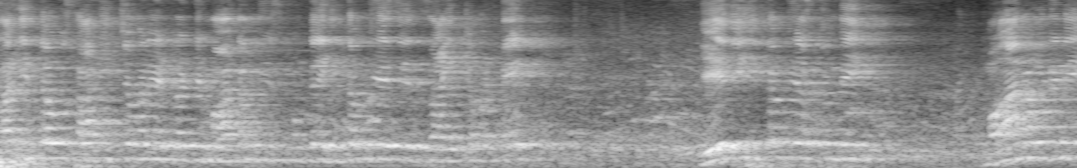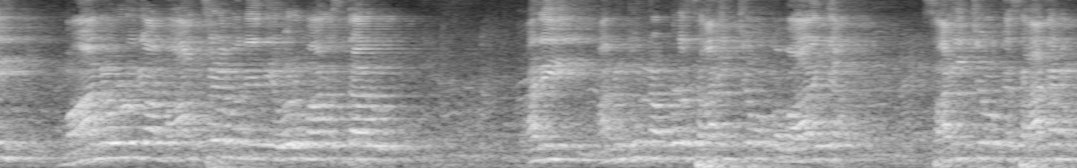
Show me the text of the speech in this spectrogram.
సహితం సాహిత్యం అనేటువంటి మాటలు తీసుకుంటే హితం చేసేది సాహిత్యం అంటే ఏది హితం చేస్తుంది? మానవుడిని మానవుడిగా మార్చడం అనేది ఎవరు మారుస్తారు? అని అనుకున్నప్పుడు సాహిత్యం ఒక వాయిద్య సాహిత్యం ఒక సాధనం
